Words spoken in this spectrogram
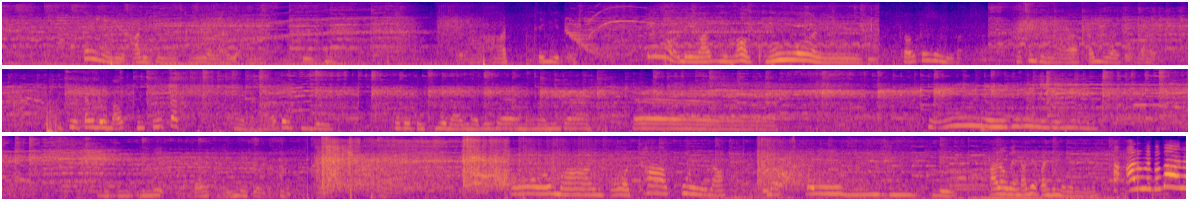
cái một đi cái gì cũng rồi đấy gì gì à cái gì đấy cái một đi cái gì nó ở rồi có cái một đi cái có chương trình có nhiều rồi, này chưa tao đâu bảo không cứu tất người thằng nói tôi cái gì cho tôi từ chia đầu người đi ra mọi người mình ra Oh my god, top winner. Halloween. Halloween. Ada pandemik ni. Halloween, bye-bye.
